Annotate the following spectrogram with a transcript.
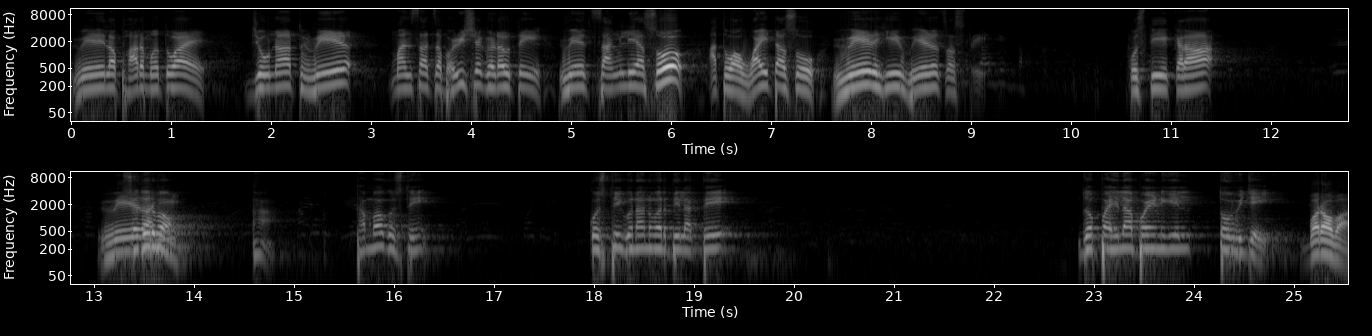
वेळेला फार महत्त्व आहे. जीवनात वेळ माणसाचं भविष्य घडवते. वेळ चांगली असो अथवा वाईट असो वेळ ही वेळच असते. कुस्ती करा. वेळ. हा. थांबा कुस्ती. कुस्ती गुणांवरती लागते. जो पहिला पॉइंट घेईल तो विजयी. बरोबर.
